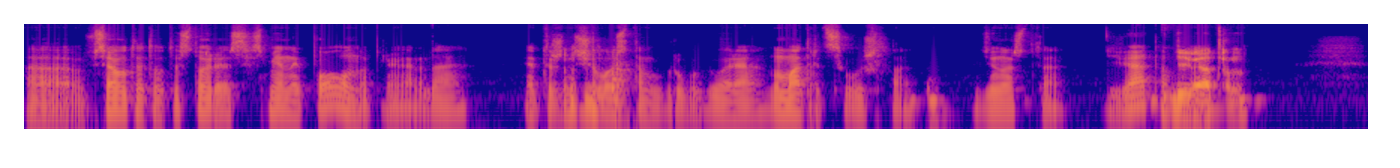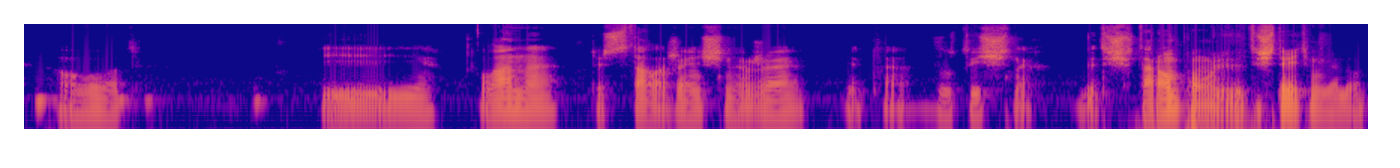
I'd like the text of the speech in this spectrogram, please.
а, вся вот эта вот история со сменой пола, например, да, это же началось там, грубо говоря, ну, «Матрица» вышла в 99-м. Девятом. Вот. И Лана, то есть стала женщиной уже где-то в 2000-х, в 2002, по-моему, или 2003 году.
